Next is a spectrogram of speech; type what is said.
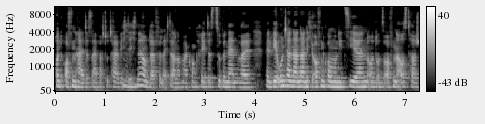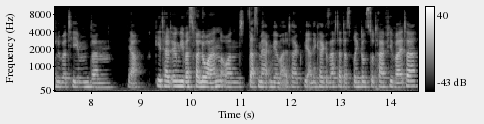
Und Offenheit ist einfach total wichtig, mhm. ne, um da vielleicht auch nochmal Konkretes zu benennen, weil wenn wir untereinander nicht offen kommunizieren und uns offen austauschen über Themen, dann ja, geht halt irgendwie was verloren und das merken wir im Alltag, wie Annika gesagt hat, das bringt uns total viel weiter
